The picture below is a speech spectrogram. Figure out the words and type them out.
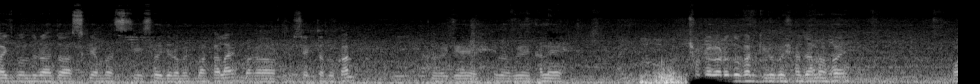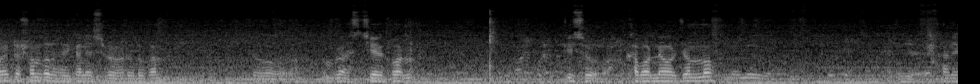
আজ বন্ধুরা, তো আজকে আমরা আসছি সৌদি বাকালায়। বাকালা অর্থ হচ্ছে একটা দোকান। তো এই যে এভাবে এখানে ছোটোখাটো দোকান কীভাবে সাজানো হয়, অনেকটা সুন্দর হয় এখানে ছোটোখাটো দোকান। তো আমরা আসছি এখন কিছু খাবার নেওয়ার জন্য। এখানে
